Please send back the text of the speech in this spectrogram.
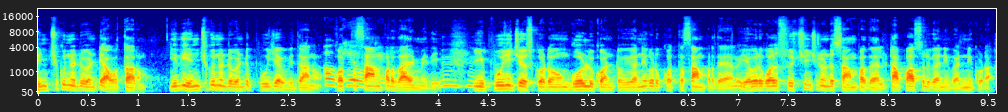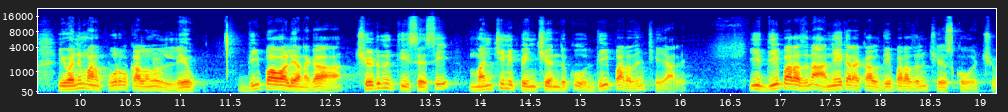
ఎంచుకున్నటువంటి అవతారం. ఇది ఎంచుకున్నటువంటి పూజా విధానం. కొత్త. సాంప్రదాయం ఇది. ఈ పూజ చేసుకోవడం గోల్డ్ కొనటం ఇవన్నీ కూడా కొత్త సాంప్రదాయాలు. ఎవరి వాళ్ళు సృష్టించినటువంటి సాంప్రదాయాలు టపాసులు కానీ ఇవన్నీ కూడా. ఇవన్నీ మన పూర్వకాలంలో లేవు. దీపావళి అనగా చెడుని తీసేసి మంచిని పెంచేందుకు దీపారాధన చేయాలి. ఈ దీపారాధన అనేక రకాల దీపారాధన చేసుకోవచ్చు.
